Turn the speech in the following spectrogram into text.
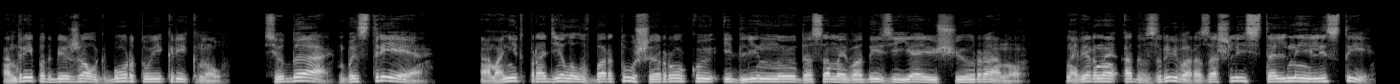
Андрей подбежал к борту и крикнул «Сюда! Быстрее!» Амmonит проделал в борту широкую и длинную до самой воды зияющую рану. Наверное, от взрыва разошлись стальные листы,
